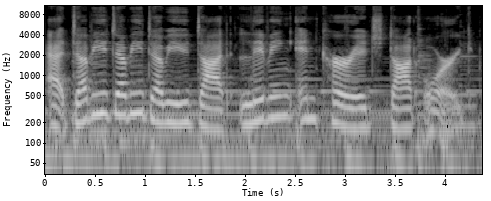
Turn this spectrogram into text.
at www.livingencourage.org.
